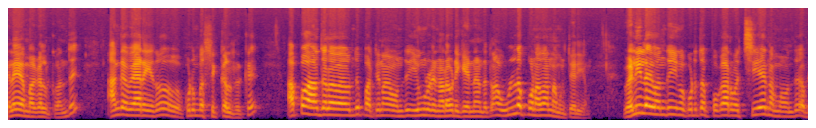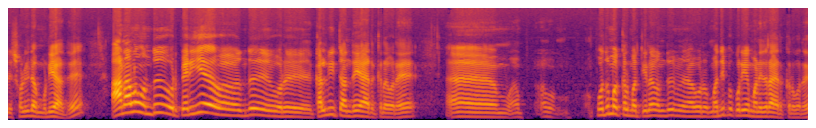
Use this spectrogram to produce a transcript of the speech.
இளைய மகளுக்கு வந்து அங்கே வேறு ஏதோ குடும்ப சிக்கல் இருக்குது அப்போ அதில் வந்து பார்த்திங்கன்னா வந்து இவங்களுடைய நடவடிக்கை என்னன்றதுலாம் உள்ளே போனால் தான் நமக்கு தெரியும். வெளியில் வந்து இவங்க கொடுத்த புகார் வச்சே நம்ம வந்து அப்படி சொல்லிட முடியாது. ஆனாலும் வந்து ஒரு பெரிய வந்து ஒரு கல்வி தந்தையாக இருக்கிறவர் பொதுமக்கள் மத்தியில் வந்து ஒரு மதிப்புக்குரிய மனிதராக இருக்கிறவர்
